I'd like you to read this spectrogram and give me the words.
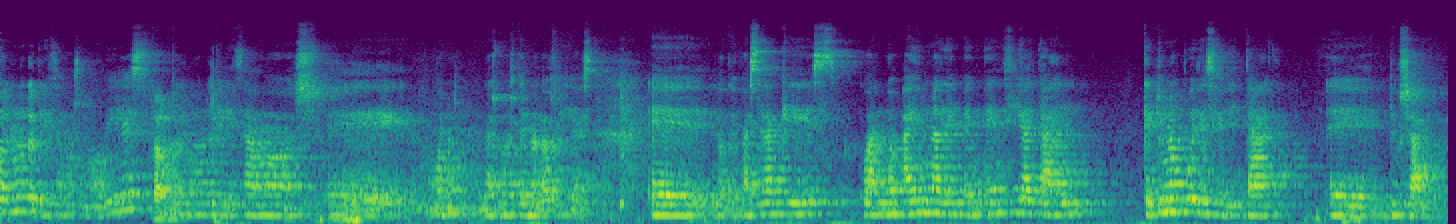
todo el mundo utilizamos móviles, Claro. todo el mundo utilizamos, eh, bueno, las nuevas tecnologías. Eh, lo que pasa que es cuando hay una dependencia tal que tú no puedes evitar eh, de usarlo.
